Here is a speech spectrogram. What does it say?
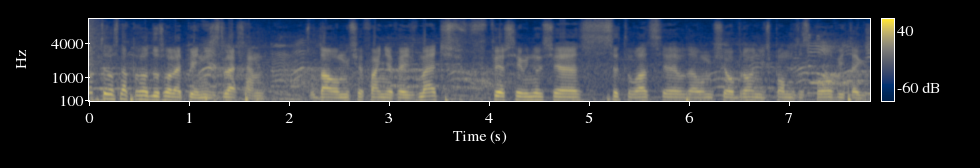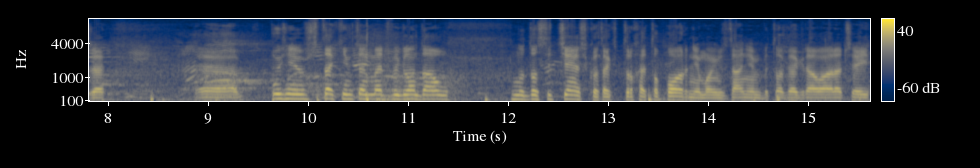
No to już na pewno dużo lepiej niż z Lechem. Udało mi się fajnie wejść w mecz. W pierwszej minucie sytuację udało mi się obronić, pomóc zespołowi, także e, później już takim ten mecz wyglądał no dosyć ciężko, tak trochę topornie moim zdaniem. Bytowia grała raczej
